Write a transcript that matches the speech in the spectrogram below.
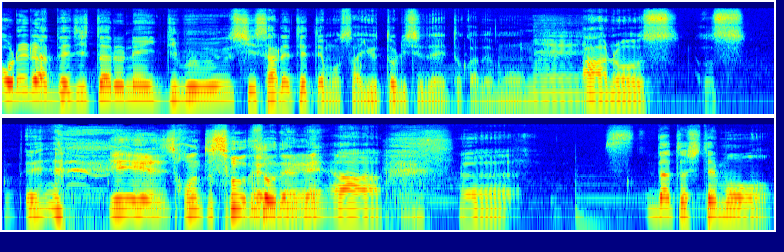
俺らデジタルネイティブ視されててもさゆとり世代とかでも、ねあのえ？いやいや本当そうだよね。そうだよね。ああ。うん。だとしても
